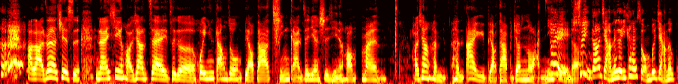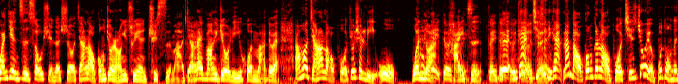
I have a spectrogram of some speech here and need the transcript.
好啦，真的确实，男性好像在这个婚姻当中表达情感这件事情，好蛮好像很很爱于表达，比较暖一点的。所以你刚刚讲那个一开始我们不是讲那个关键字搜寻的时候，讲老公就容易出现去死嘛，讲赖芳玉就离婚嘛，对不对？然后讲到老婆就是礼物。温暖孩子，对对对，你看，其实你看，那老公跟老婆其实就会有不同的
